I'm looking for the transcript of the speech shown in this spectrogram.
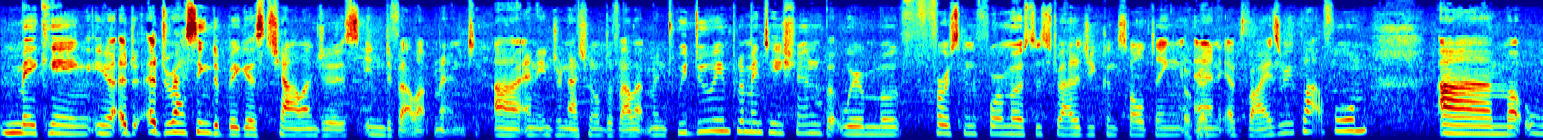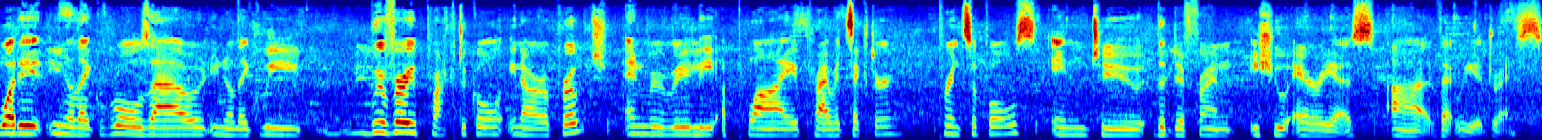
making, you know, ad- addressing the biggest challenges in development uh, and international development. We do implementation, but we're mo- first and foremost a strategy consulting Okay. and advisory platform. Um, what it, you know, like rolls out, you know, like we, we're very practical in our approach, and we really apply private sector principles into the different issue areas uh, that we address.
